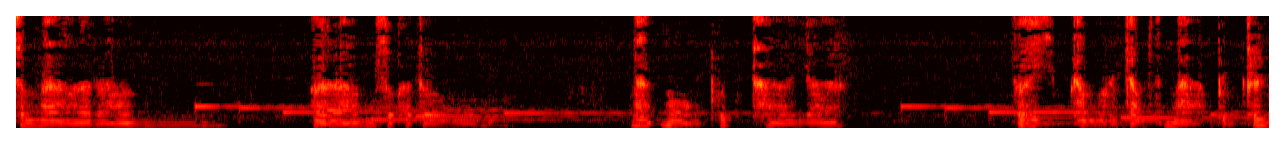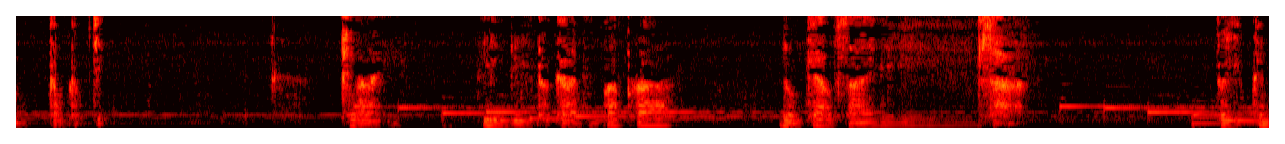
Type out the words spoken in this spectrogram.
สมารังอรังสุขโตนะโมพุทธายะ ก็ให้หยิบคำบริกรรมนั้นมาเป็นเครื่องกำกับจิต ใครที่ยินดีต่อการเห็นภาพพระดวงแก้วใสสะอาดก็หยิบขึ้น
